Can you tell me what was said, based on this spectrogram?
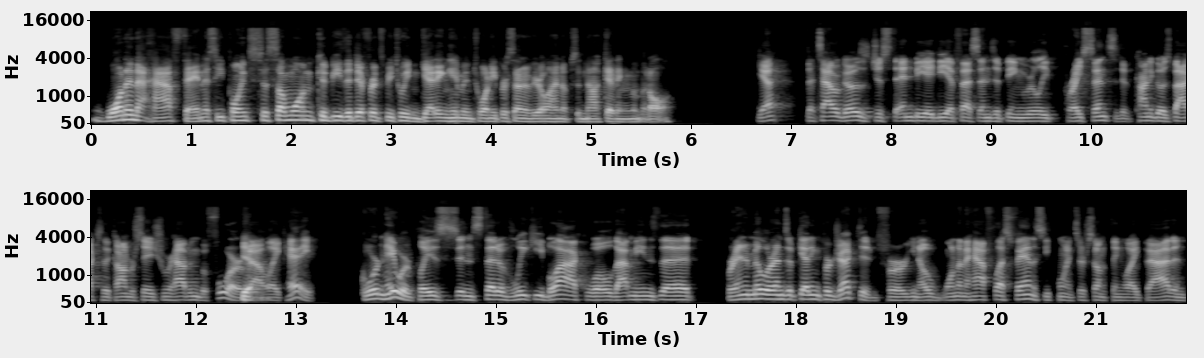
one and a half fantasy points to someone could be the difference between getting him in 20% of your lineups and not getting them at all. Yeah, that's how it goes. Just the NBA DFS ends up being really price sensitive. Kind of goes back to the conversation we are having before yeah. about like, hey, Gordon Hayward plays instead of Leaky Black. Well, that means that Brandon Miller ends up getting projected for, you know, one and a half less fantasy points or something like that. And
